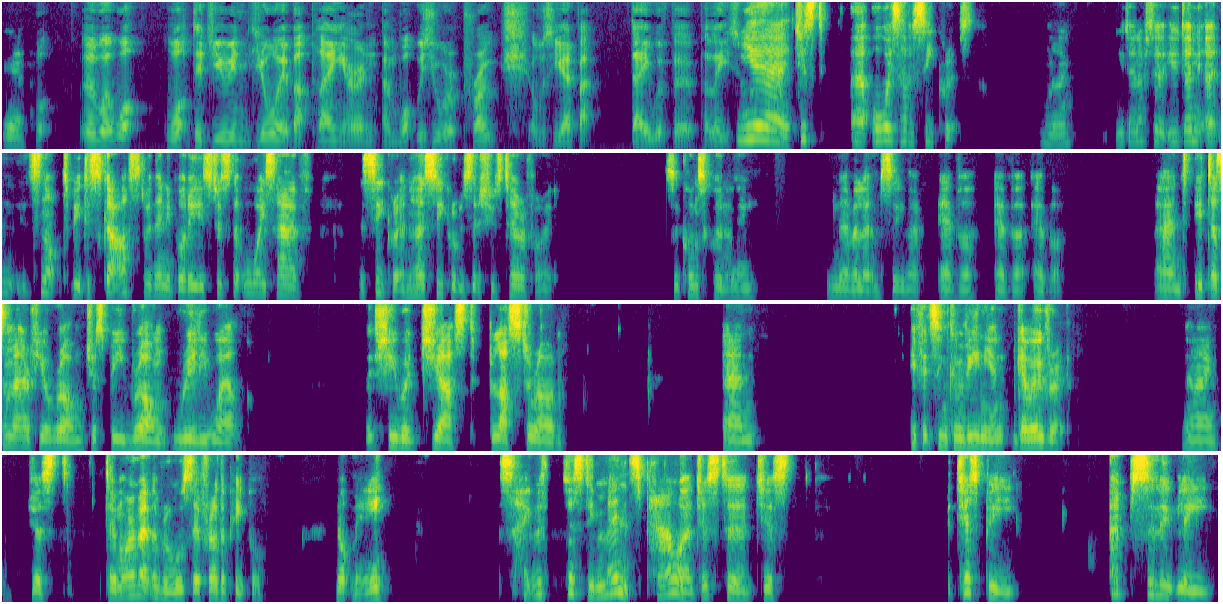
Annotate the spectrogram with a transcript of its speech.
Yeah. What, uh, what, what did you enjoy about playing her and, and what was your approach? Obviously, you had that day with the police. Yeah, just uh, always have a secret. You know, you don't have to, you don't, uh, it's not to be discussed with anybody. It's just that always have a secret, and her secret was that she was terrified. So consequently, never let them see that ever, ever, ever. And it doesn't matter if you're wrong, just be wrong really well. That she would just bluster on. And if it's inconvenient, go over it. You know, just don't worry about the rules, they're for other people, not me. So it was just immense power just to just just be absolutely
